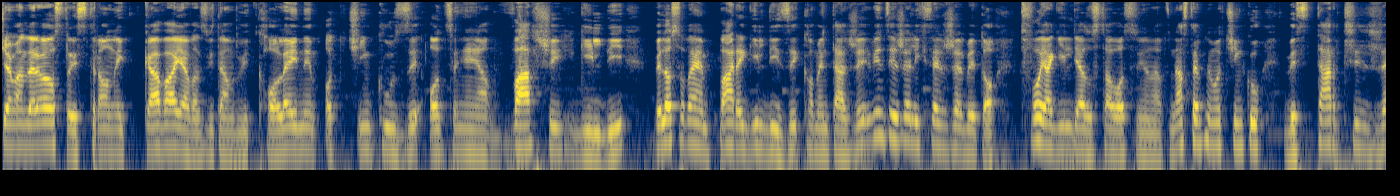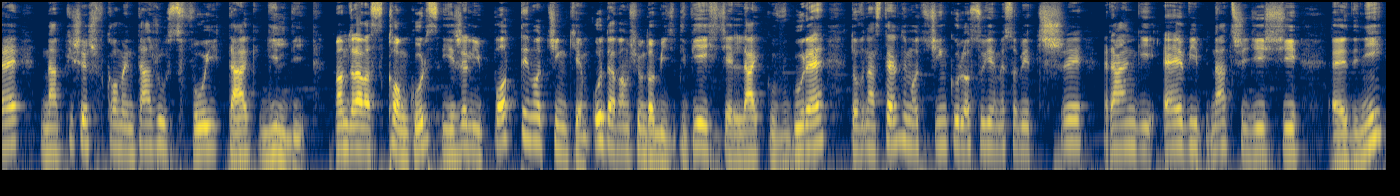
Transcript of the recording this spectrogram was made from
Siemandero, z tej strony Kawa, ja was witam w kolejnym odcinku z oceniania waszych gildii. Wylosowałem parę gildii z komentarzy, więc jeżeli chcesz, żeby to twoja gildia została oceniona w następnym odcinku, wystarczy, że napiszesz w komentarzu swój tag gildii. Mam dla was konkurs, jeżeli pod tym odcinkiem uda wam się dobić 200 lajków w górę, to w następnym odcinku losujemy sobie 3 rangi EVIP na 30 e, dni.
